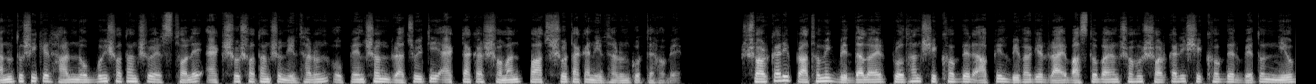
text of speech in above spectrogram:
আনুতোষিকের হার নব্বই শতাংশ এর স্থলে একশো শতাংশ নির্ধারণ ও পেনশন গ্রাচুইটি এক টাকার সমান পাঁচশো টাকা নির্ধারণ করতে হবে। সরকারি প্রাথমিক বিদ্যালয়ের প্রধান শিক্ষকদের আপিল বিভাগের রায় বাস্তবায়ন সহ সরকারি শিক্ষকদের বেতন নিয়োগ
